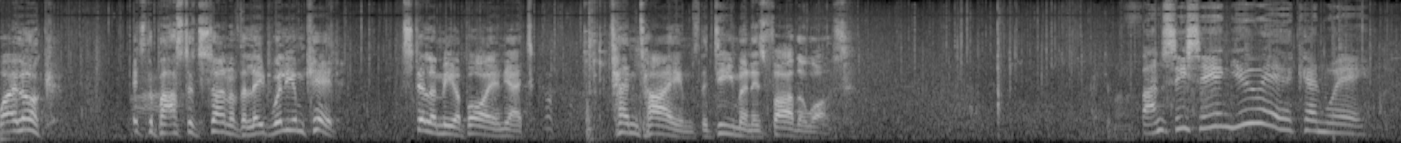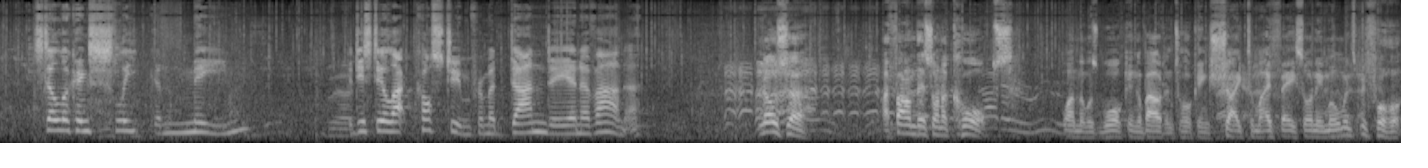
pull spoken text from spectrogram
Why, look. It's the bastard son of the late William Kidd. Still a mere boy, and yet... Ten times the demon his father was. Fancy seeing you here, Kenway. Still looking sleek and mean. Did you steal that costume from a dandy in Havana? No, sir. I found this on a corpse. One that was walking about and talking shite to my face only moments before.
